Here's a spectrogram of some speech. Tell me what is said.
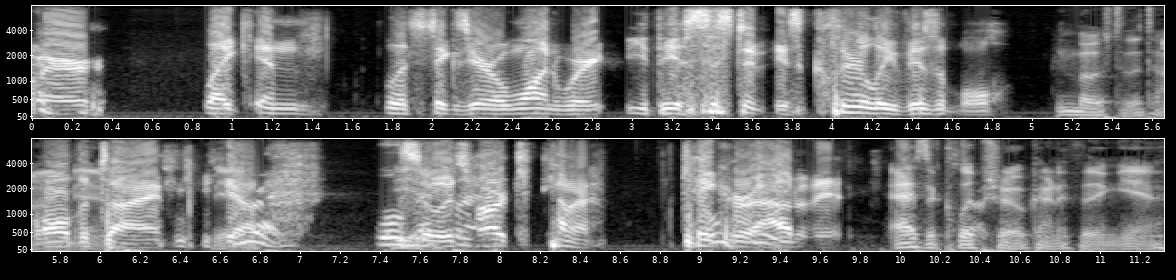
Where, like in Let's Take Zero One, where the assistant is clearly visible Most of the time, all the yeah. time. Yeah. Right. Well, So it's what I- hard to kind of take her out of it. as a clip show kind of thing. Yeah,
